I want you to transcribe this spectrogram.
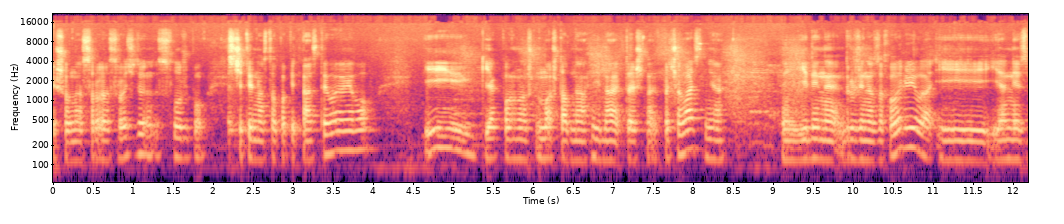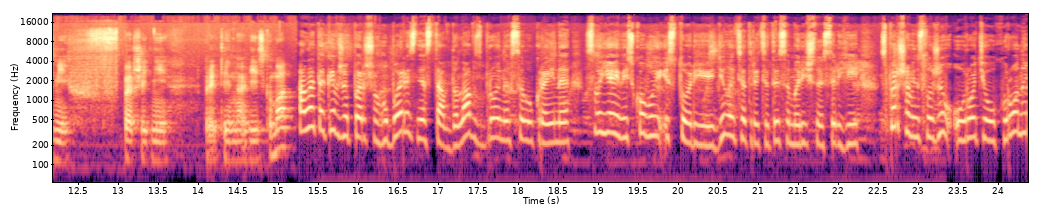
пішов на срочну службу. З 14 по 15 воював. І як повномасштабна війна теж почалась, єдине дружина захворіла, і я не зміг в перші дні прийти на військкомат. Але таки вже 1 березня став до лав Збройних сил України. Своєю військовою історією ділиться 37-річний Сергій. Спершу він служив у роті охорони,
